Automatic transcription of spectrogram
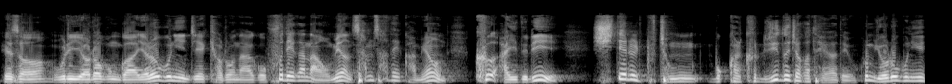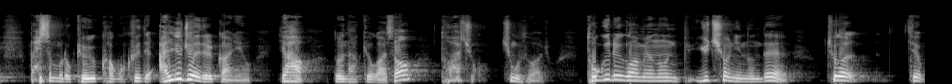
그래서 우리 여러분과 여러분이 이제 결혼하고 후대가 나오면 3, 4대 가면 그 아이들이 시대를 정복할 그 리더자가 돼야 돼요. 그럼 여러분이 말씀으로 교육하고 그들 알려줘야 될 거 아니에요. 야, 넌 학교 가서 도와주고, 친구 도와주고. 독일에 가면은 유치원 있는데 제가 제가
